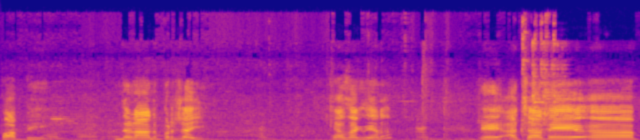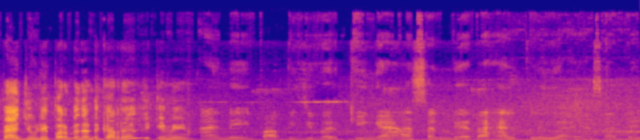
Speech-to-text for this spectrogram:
ਭਾਬੀ। ਨਨਾਨ ਭਰਜਾਈ? ਕਹਿ ਸਕਦੇ ਆ ਨਾ? ਤੇ ਅੱਛਾ ਤੇ ਅਹ, ਭੈਣ ਜੀ ਪਰਮਨੈਂਟ ਕਰ ਰਹੇ ਨੇ ਜੀ ਕਿਵੇਂ? ਆ ਨਹੀਂ ਭਾਬੀ ਜੀ ਵਰਕਿੰਗ ਹੈ। ਆ ਸੰਡੇ ਦਾ ਹੈਲਪ ਲਈ ਆਏ ਆ ਸਾਡੇ।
